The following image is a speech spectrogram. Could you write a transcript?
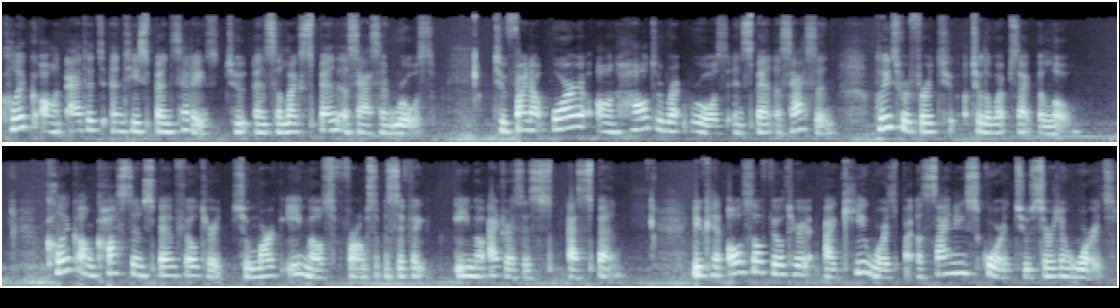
Click on Edit Anti-Spam Settings to, and select SpamAssassin Rules. To find out more on how to write rules in SpamAssassin, please refer to, to the website below. Click on Custom Spam Filter to mark emails from specific email addresses as spam. You can also filter by keywords by assigning score to certain words.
